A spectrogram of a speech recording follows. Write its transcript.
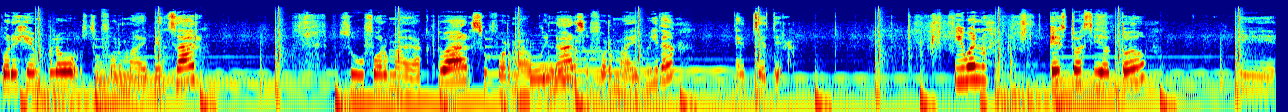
Por ejemplo, su forma de pensar, su forma de actuar, su forma de opinar, su forma de vida. Y bueno, esto ha sido todo. Eh,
